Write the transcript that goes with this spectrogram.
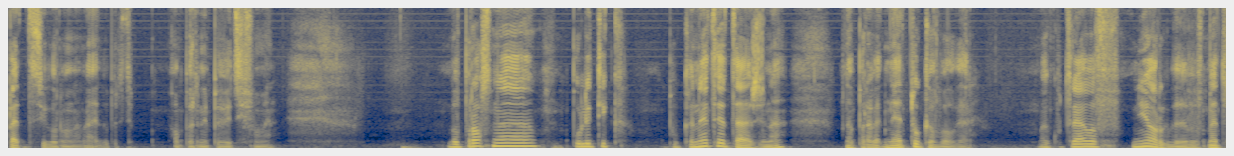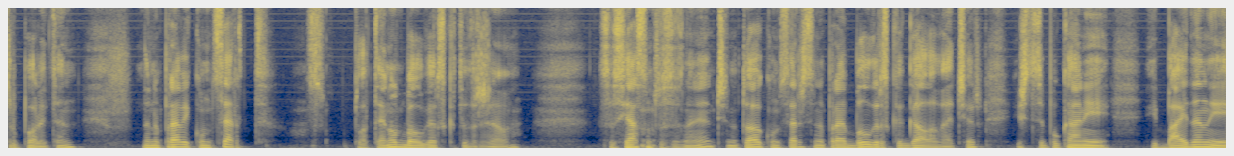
5, сигурно, на най-добрите оперни певици в момент. Въпрос на политика. Поканете я тази жена. Направе... Не е тук в България. Ако трябва в Нью Йорк да е, в Метрополитен, да направи концерт, платен от българската държава, с ясното съзнание, че на този концерт ще се направи българска гала вечер и ще се покани и Байден, и,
